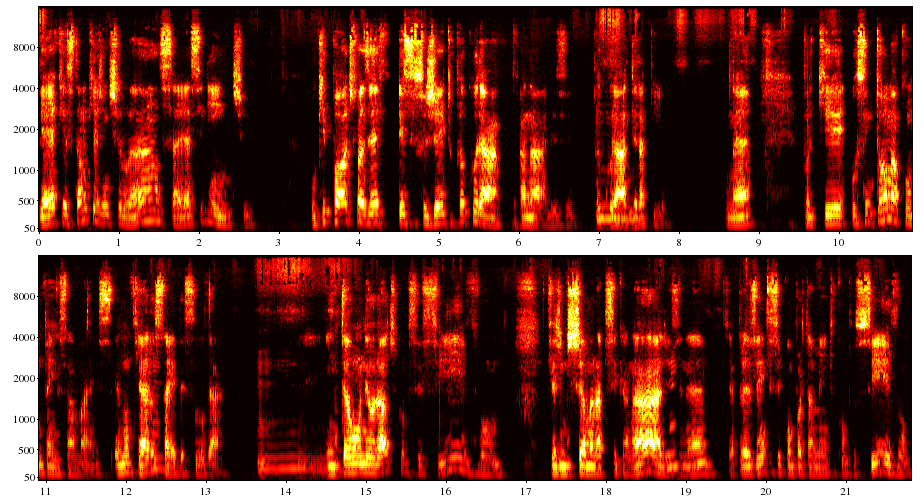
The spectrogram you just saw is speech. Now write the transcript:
E aí a questão que a gente lança é a seguinte: o que pode fazer esse sujeito procurar análise? procurar uhum. terapia, né? Porque o sintoma compensa mais. Eu não quero uhum. sair desse lugar. Uhum. Então, o neurótico obsessivo, que a gente chama na psicanálise, né, uhum. que apresenta esse comportamento compulsivo,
